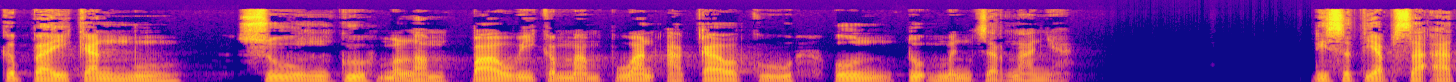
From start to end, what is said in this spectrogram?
Kebaikanmu sungguh melampaui kemampuan akalku untuk mencernanya. Di setiap saat,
